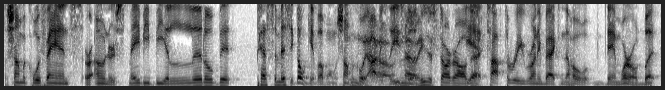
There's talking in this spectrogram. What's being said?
LeSean McCoy fans or owners maybe be a little bit pessimistic. Don't give up on LeSean McCoy. No, Obviously, he's no, still he's a starter all yeah, day. top three running backs in the whole damn world. But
